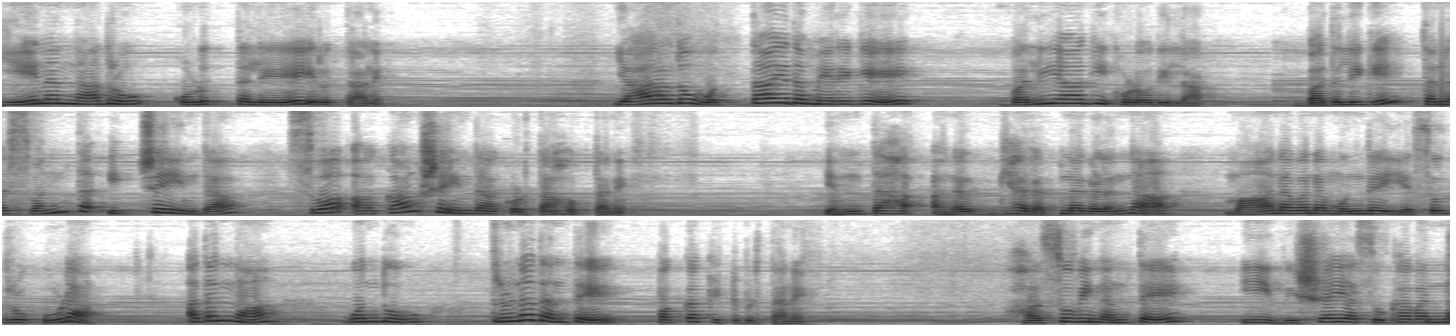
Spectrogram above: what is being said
ಏನನ್ನಾದರೂ ಕೊಡುತ್ತಲೇ ಇರುತ್ತಾನೆ. ಯಾರದೋ ಒತ್ತಾಯದ ಮೇರೆಗೆ ಬಲಿಯಾಗಿ ಕೊಡೋದಿಲ್ಲ. ಬದಲಿಗೆ ತನ್ನ ಸ್ವಂತ ಇಚ್ಛೆಯಿಂದ, ಸ್ವ ಆಕಾಂಕ್ಷೆಯಿಂದ ಕೊಡ್ತಾ ಹೋಗ್ತಾನೆ. ಎಂತಹ ಅನರ್ಘ್ಯ ರತ್ನಗಳನ್ನ ಮಾನವನ ಮುಂದೆ ಎಸೆದ್ರೂ ಕೂಡ ಅದನ್ನ ಒಂದು ತೃಣದಂತೆ ಪಕ್ಕಕ್ಕಿಟ್ಟುಬಿಡ್ತಾನೆ ಹಸುವಿನಂತೆ ಈ ವಿಷಯ ಸುಖವನ್ನ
